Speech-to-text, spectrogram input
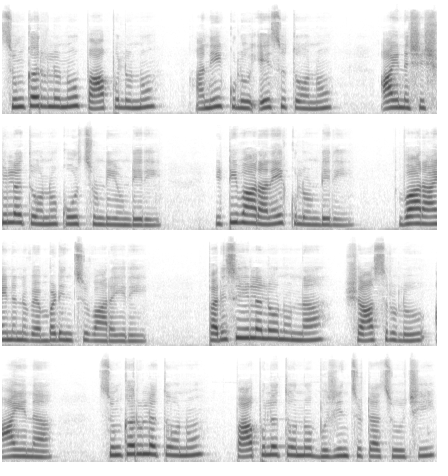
సుంకరులను పాపులను అనేకులు యేసుతోనూ ఆయన శిష్యులతోనూ కూర్చుండి ఉండిరి. ఇటివారు అనేకులుండిరి. వారు ఆయనను వెంబడించు వారైరి. పరిశీలలోనున్న శాస్త్రులు ఆయన సుంకరులతోనూ పాపులతోనూ భుజించుట చూచి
